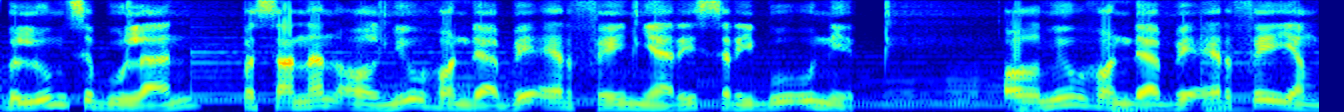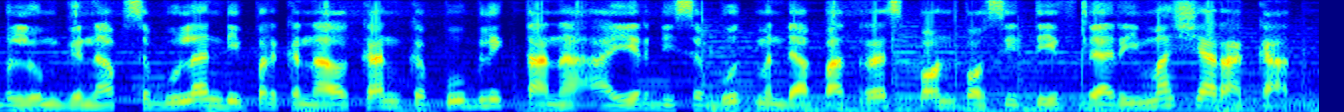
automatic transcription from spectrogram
Belum sebulan, pesanan all new Honda BRV nyaris 1000 unit. All new Honda BRV yang belum genap sebulan diperkenalkan ke publik tanah air disebut mendapat respon positif dari masyarakat.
